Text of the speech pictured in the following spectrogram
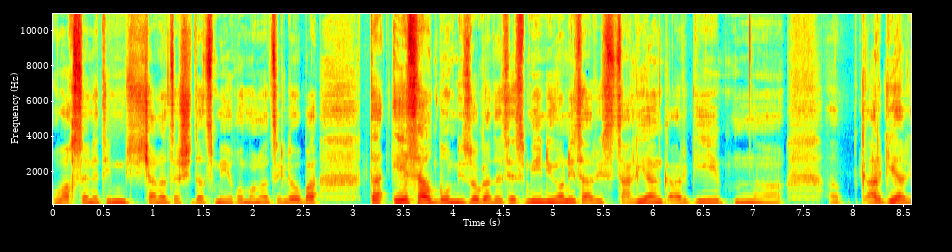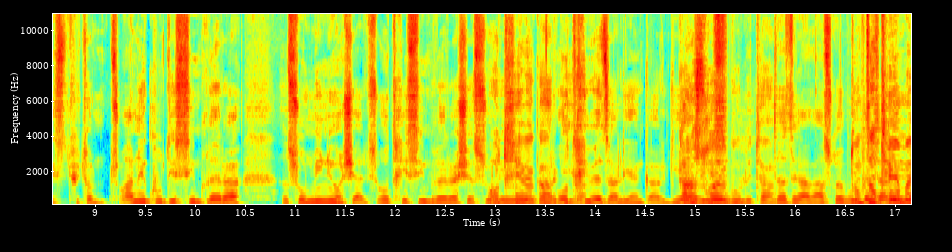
ვახსენეთ იმ ჩანაწერშიდაც მიიღო მონაწილეობა და ეს ალბომი ზოგადად ეს მინიონიც არის ძალიან კარგი. კარგი არის თვითონ წვანე ქუდის სიმღერა, სულ მინიონში არის 4 სიმღერა შესული. 4-ვე კარგია. 4-ვე ძალიან კარგი. კარგი არის. განსხვავებული თან. და განსხვავებული. თუმცა თემა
